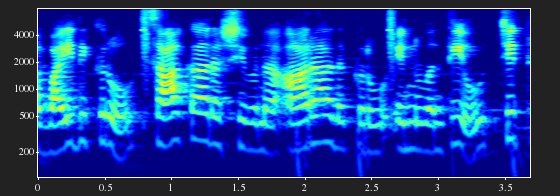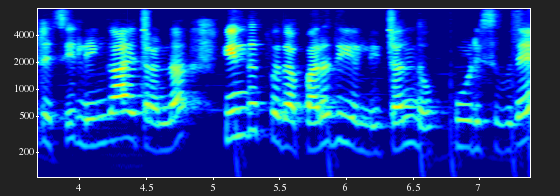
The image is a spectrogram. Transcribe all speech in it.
ವೈದಿಕರು ಸಾಕಾರ ಶಿವನ ಆರಾಧಕರು ಎನ್ನುವಂತೆಯೂ ಚಿತ್ರಿಸಿ ಲಿಂಗಾಯತರನ್ನ ಹಿಂದುತ್ವದ ಪರದಿಯಲ್ಲಿ ತಂದು ಕೂಡಿಸುವುದೇ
